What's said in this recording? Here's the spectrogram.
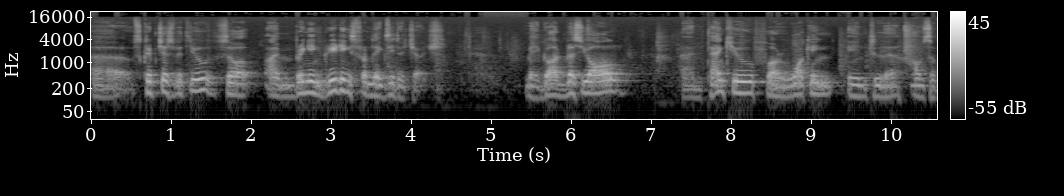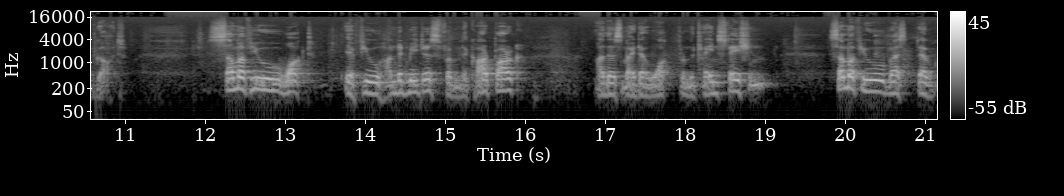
uh, scriptures with you. So, I'm bringing greetings from the Exeter Church. May God bless you all and thank you for walking into the house of God. Some of you walked a few hundred meters from the car park, others might have walked from the train station. Some of you must have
